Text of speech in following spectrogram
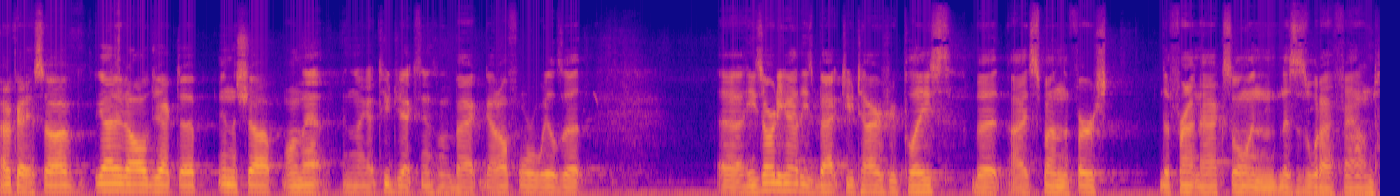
Okay, so I've got it all jacked up in the shop on that, and I got two jack stands on the back, got all four wheels up. Uh, he's already had these back two tires replaced, but I spun the first, the front axle, and this is what I found.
